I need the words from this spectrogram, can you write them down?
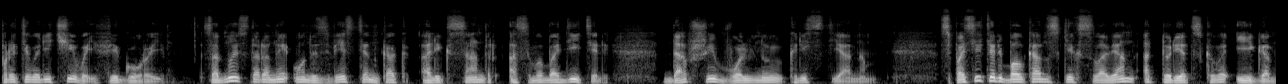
противоречивой фигурой. С одной стороны, он известен как Александр Освободитель, давший вольную крестьянам спаситель балканских славян от турецкого ига,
